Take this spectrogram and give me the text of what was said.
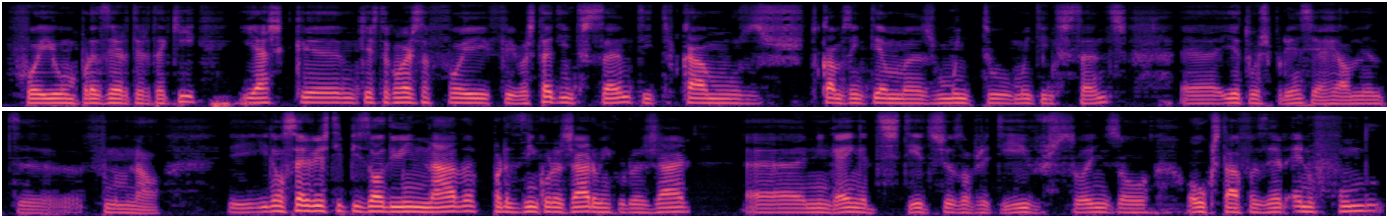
foi um prazer ter-te aqui e acho que, que esta conversa foi, foi bastante interessante e tocámos, tocámos em temas muito, muito interessantes uh, e a tua experiência é realmente uh, fenomenal. E, e, não serve este episódio em nada para desencorajar ou encorajar uh, ninguém a desistir dos seus objetivos, sonhos ou, ou o que está a fazer. É no fundo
